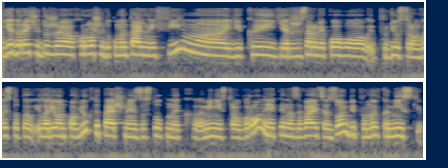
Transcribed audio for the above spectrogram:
Є, до речі, дуже хороший документальний фільм, е, який режисером якого продюсером виступив Іларіон Павлюк, теперішній заступник міністра оборони, який називається Зомбі промивка мізків.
